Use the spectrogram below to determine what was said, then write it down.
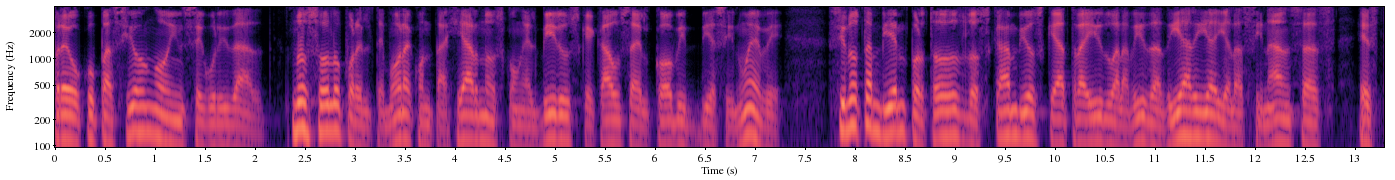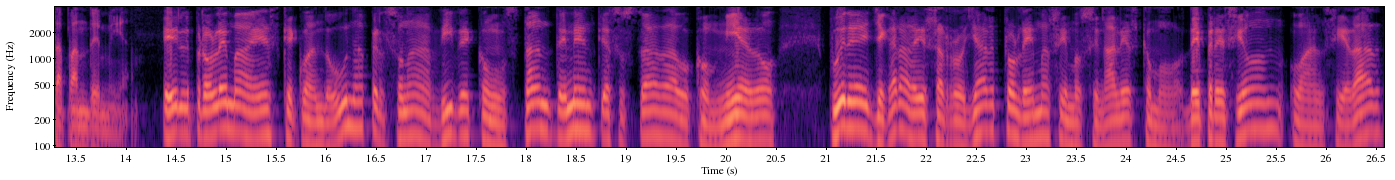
preocupación o inseguridad, no solo por el temor a contagiarnos con el virus que causa el COVID-19, sino también por todos los cambios que ha traído a la vida diaria y a las finanzas esta pandemia. El problema es que cuando una persona vive constantemente asustada o con miedo, puede llegar a desarrollar problemas emocionales como depresión o ansiedad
